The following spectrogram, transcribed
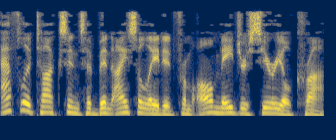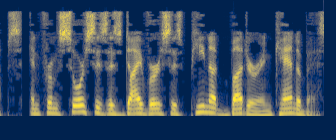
Aflatoxins have been isolated from all major cereal crops, and from sources as diverse as peanut butter and cannabis.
